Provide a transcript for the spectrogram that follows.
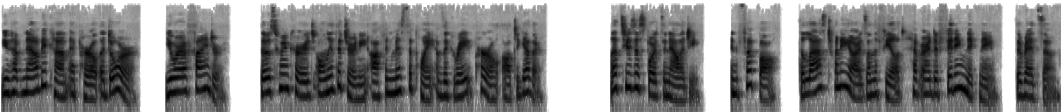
You have now become a pearl adorer. You are a finder. Those who encourage only the journey often miss the point of the great pearl altogether. Let's use a sports analogy. In football, the last 20 yards on the field have earned a fitting nickname, the red zone.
